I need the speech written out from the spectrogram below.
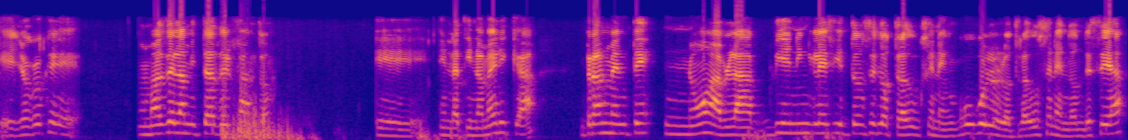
que yo creo que más de la mitad del fandom eh, en Latinoamérica realmente no habla bien inglés y entonces lo traducen en Google o lo traducen en donde sea.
